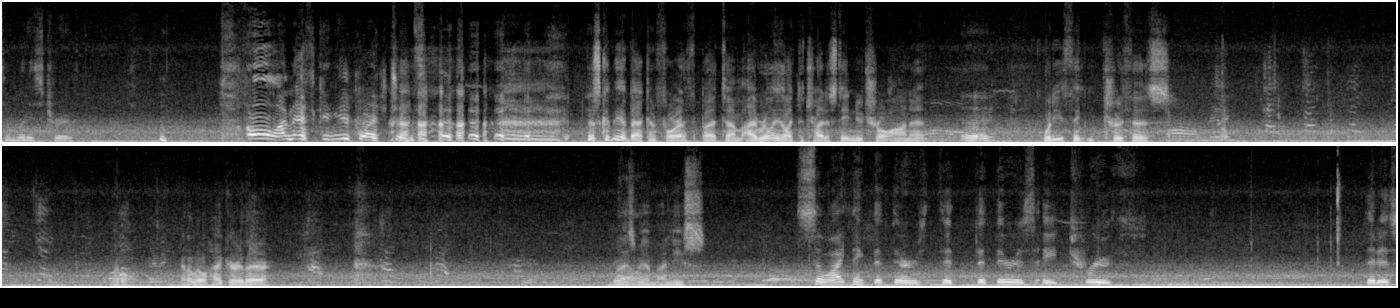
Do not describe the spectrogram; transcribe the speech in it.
So, what is truth? oh, I'm asking you questions. this could be a back and forth, but um, I really like to try to stay neutral on it. Uh, what do you think truth is? Little, got a little hiker there. Reminds me of my niece. So I think that there's that that there is a truth that is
